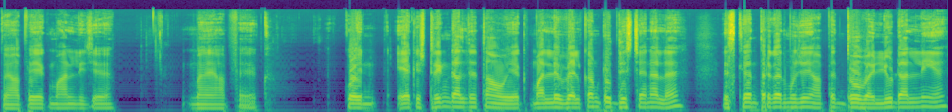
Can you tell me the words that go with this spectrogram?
तो यहाँ पे एक मान लीजिए, मैं यहाँ पे एक, कोई एक स्ट्रिंग डाल देता हूँ, एक, मान लीजिए वेलकम टू दिस चैनल है, इसके अंतर्गत मुझे यहाँ पे दो वैल्यू डालनी है,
